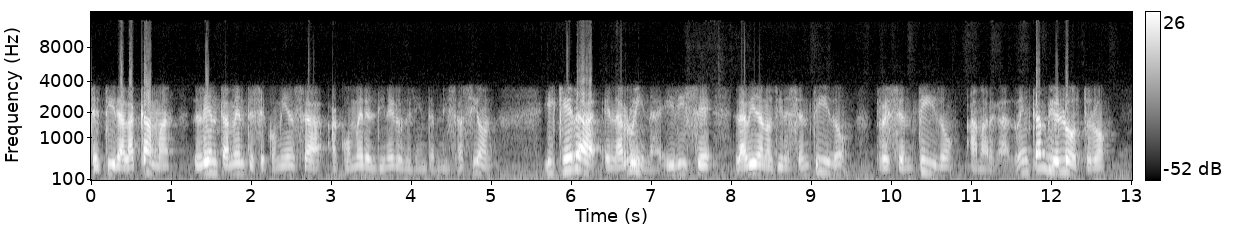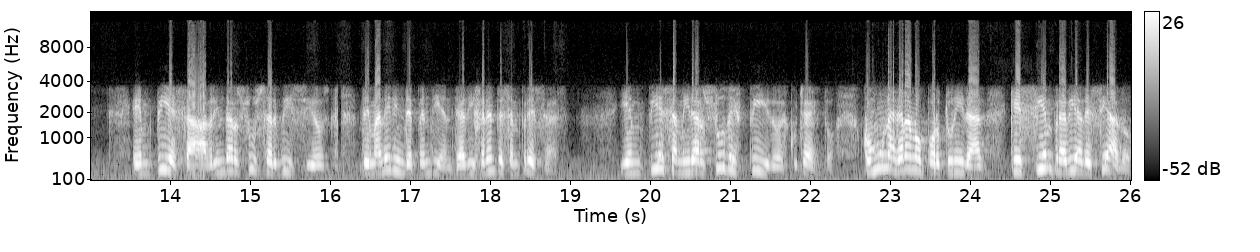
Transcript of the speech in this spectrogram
se tira a la cama, lentamente se comienza a comer el dinero de la indemnización y queda en la ruina y dice, la vida no tiene sentido, resentido, amargado. En cambio el otro empieza a brindar sus servicios de manera independiente a diferentes empresas y empieza a mirar su despido, escucha esto, como una gran oportunidad que siempre había deseado,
